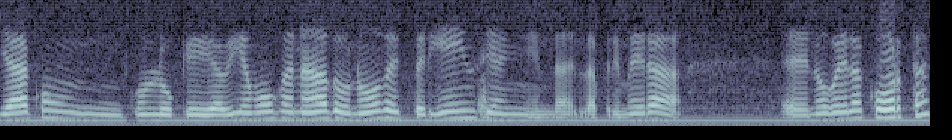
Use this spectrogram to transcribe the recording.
ya con, con lo que habíamos ganado ¿no? de experiencia en, en la, la primera eh, novela corta,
